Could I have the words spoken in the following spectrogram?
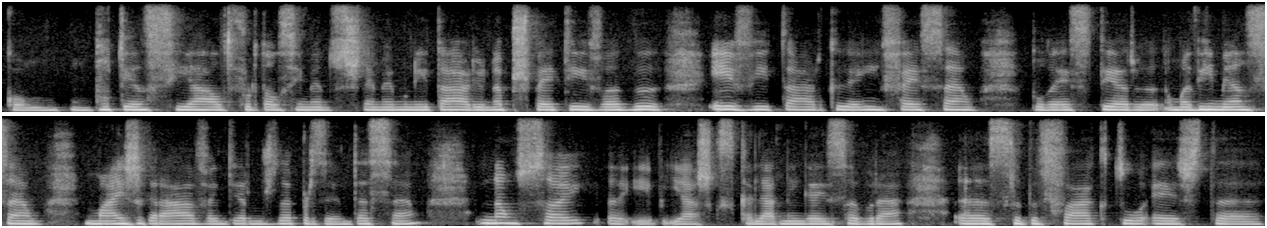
com um potencial de fortalecimento do sistema imunitário, na perspectiva de evitar que a infecção pudesse ter uma dimensão mais grave em termos de apresentação. Não sei, eh, e, e acho que se calhar ninguém saberá, uh, se de facto esta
